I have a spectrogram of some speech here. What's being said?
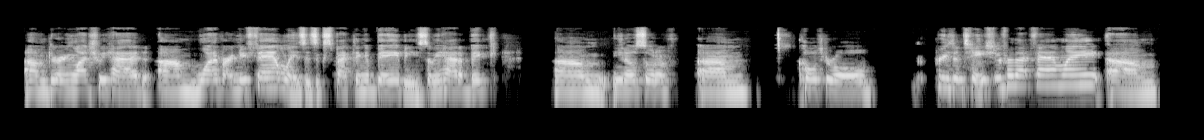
um, during lunch, we had um, one of our new families is expecting a baby. So we had a big, um, you know, sort of um, cultural presentation for that family. Um,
